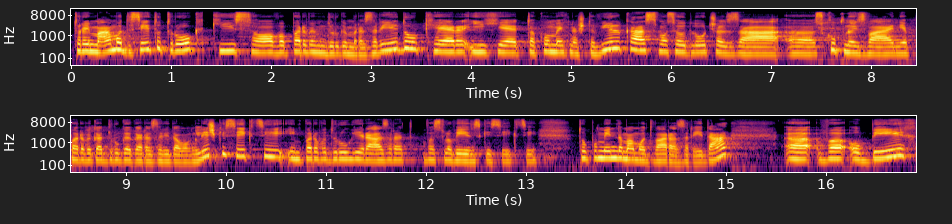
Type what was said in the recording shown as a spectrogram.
Torej imamo deset otrok, ki so v prvem in drugem razredu, ker jih je tako mehna številka, smo se odločili za uh, skupno izvajanje prvega, drugega razreda v angliški sekciji in prvo, drugi razred v slovenski sekciji. To pomeni, da imamo dva razreda. Uh, Eh, v obeh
